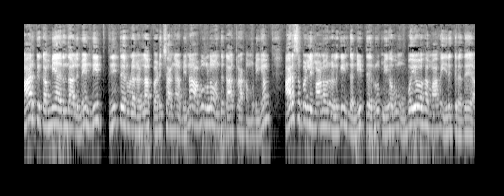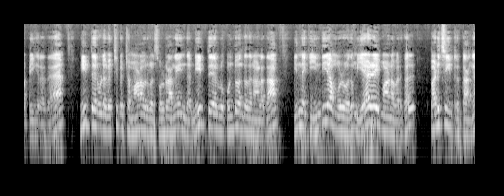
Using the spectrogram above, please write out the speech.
மார்க் கம்மியா இருந்தாலுமே நீட் நீட் தேர்வுல நல்லா படிச்சாங்க அப்படின்னா அவங்களும் வந்து டாக்டர் ஆக முடியும். அரசு பள்ளி மாணவர்களுக்கு இந்த நீட் தேர்வு மிகவும் உபயோகமாக இருக்கிறது அப்படிங்கிறத நீட் தேர்வுல வெற்றி பெற்ற மாணவர்கள் சொல்றாங்க. இந்த நீட் தேர்வு கொண்டு வந்ததுனால தான் இன்னைக்கு இந்தியா முழுவதும் ஏழை மாணவர்கள் படிச்சுக்கிட்டு இருக்காங்க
